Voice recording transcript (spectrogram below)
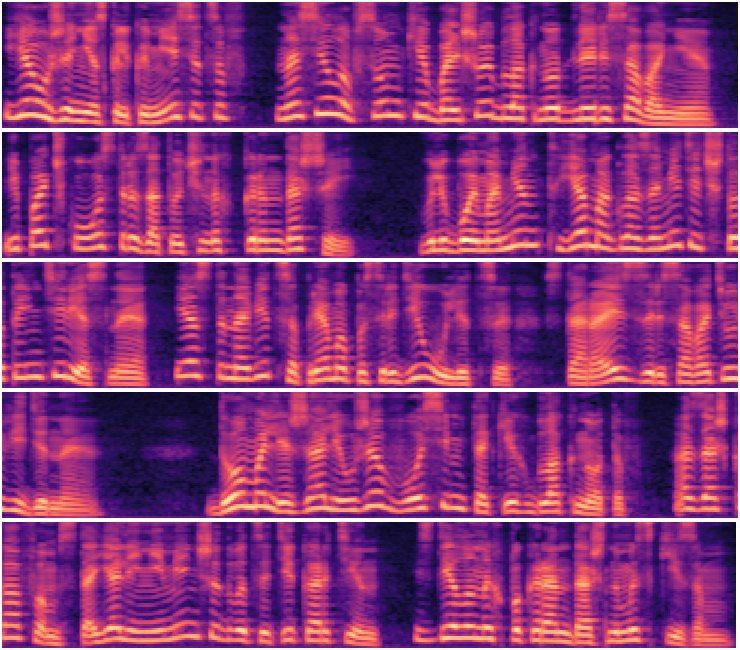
Я уже несколько месяцев носила в сумке большой блокнот для рисования и пачку остро заточенных карандашей. В любой момент я могла заметить что-то интересное и остановиться прямо посреди улицы, стараясь зарисовать увиденное. Дома лежали уже восемь таких блокнотов, а за шкафом стояли не меньше двадцати картин, сделанных по карандашным эскизам.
